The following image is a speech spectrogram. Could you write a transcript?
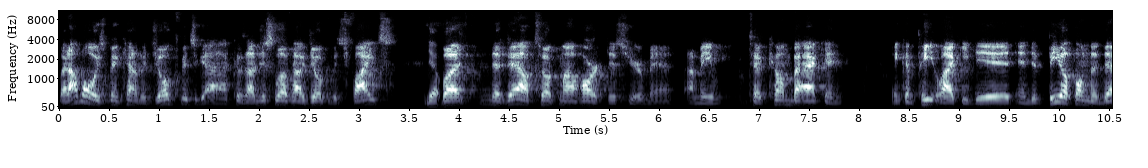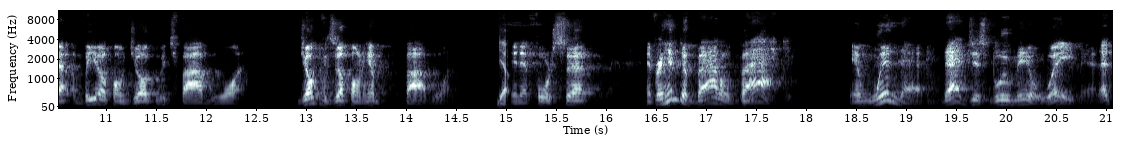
but I've always been kind of a Djokovic guy because I just love how Djokovic fights. Yep. But Nadal took my heart this year, man. I mean, to come back and and compete like he did, and to be up on the be up on Djokovic five one. Djokovic's up on him five one. Yep. In that fourth set, and for him to battle back and win that, that just blew me away, man. That,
